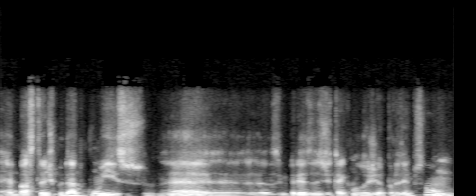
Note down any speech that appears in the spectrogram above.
é, bastante cuidado com isso. Né? As empresas de tecnologia, por exemplo, são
